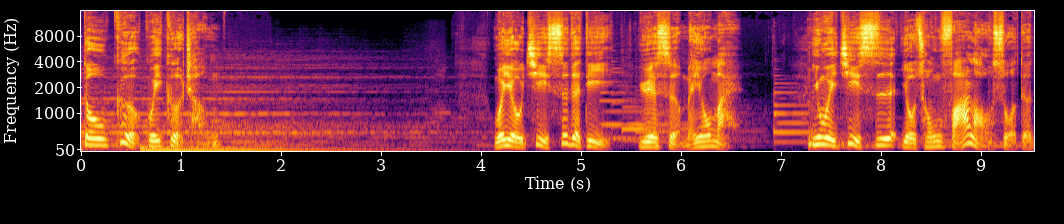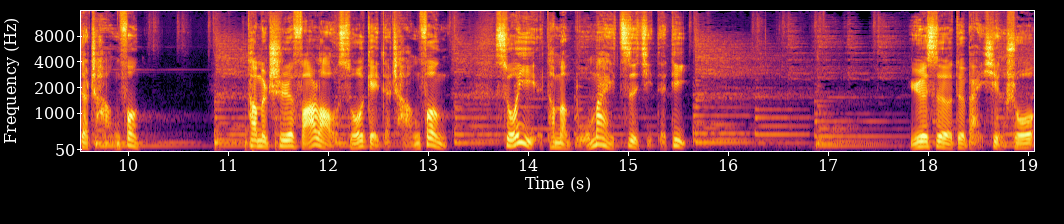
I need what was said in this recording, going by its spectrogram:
都各归各城。唯有祭司的地，约瑟没有买，因为祭司有从法老所得的长俸，他们吃法老所给的长俸，所以他们不卖自己的地。约瑟对百姓说：“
